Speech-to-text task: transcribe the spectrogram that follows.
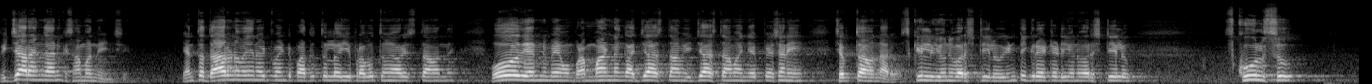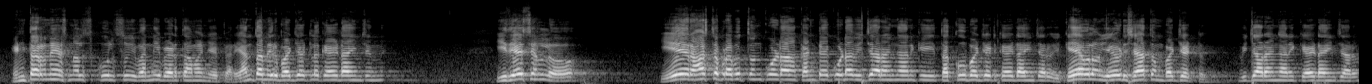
విద్యారంగానికి సంబంధించి ఎంత దారుణమైనటువంటి పద్ధతుల్లో ఈ ప్రభుత్వం వ్యవహరిస్తూ ఉంది. ఓ దీన్ని మేము బ్రహ్మాండంగా అది చేస్తాం ఇది చేస్తామని చెప్పేసి అని చెప్తా ఉన్నారు. స్కిల్ యూనివర్సిటీలు ఇంటిగ్రేటెడ్ యూనివర్సిటీలు స్కూల్స్ ఇంటర్నేషనల్ స్కూల్స్ ఇవన్నీ పెడతామని చెప్పారు. ఎంత మీరు బడ్జెట్లో కేటాయించింది? ఈ దేశంలో ఏ రాష్ట్ర ప్రభుత్వం కూడా కంటే కూడా విద్యారంగానికి తక్కువ బడ్జెట్ కేటాయించారు. కేవలం ఏడు శాతం బడ్జెట్ విద్యారంగానికి కేటాయించారు.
